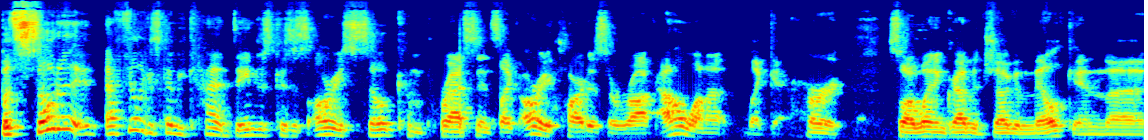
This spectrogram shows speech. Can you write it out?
but soda, I feel like it's gonna be kind of dangerous because it's already so compressed and it's like already hard as a rock. I don't want to like get hurt. So I went and grabbed a jug of milk, and uh,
